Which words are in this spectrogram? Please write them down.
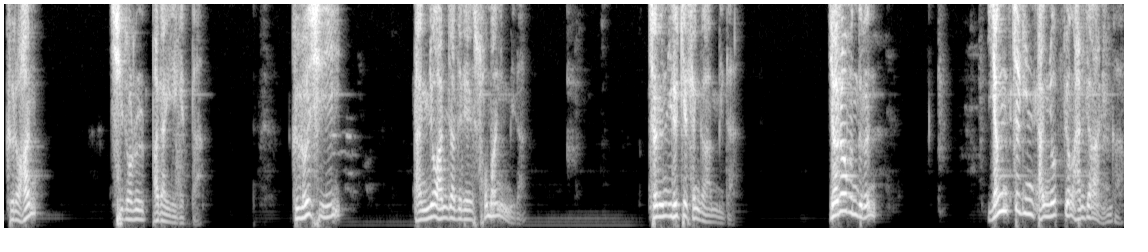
그러한 치료를 받아야 되겠다. 그것이 당뇨 환자들의 소망입니다. 저는 이렇게 생각합니다. 여러분들은 영적인 당뇨병 환자가 아닌가?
